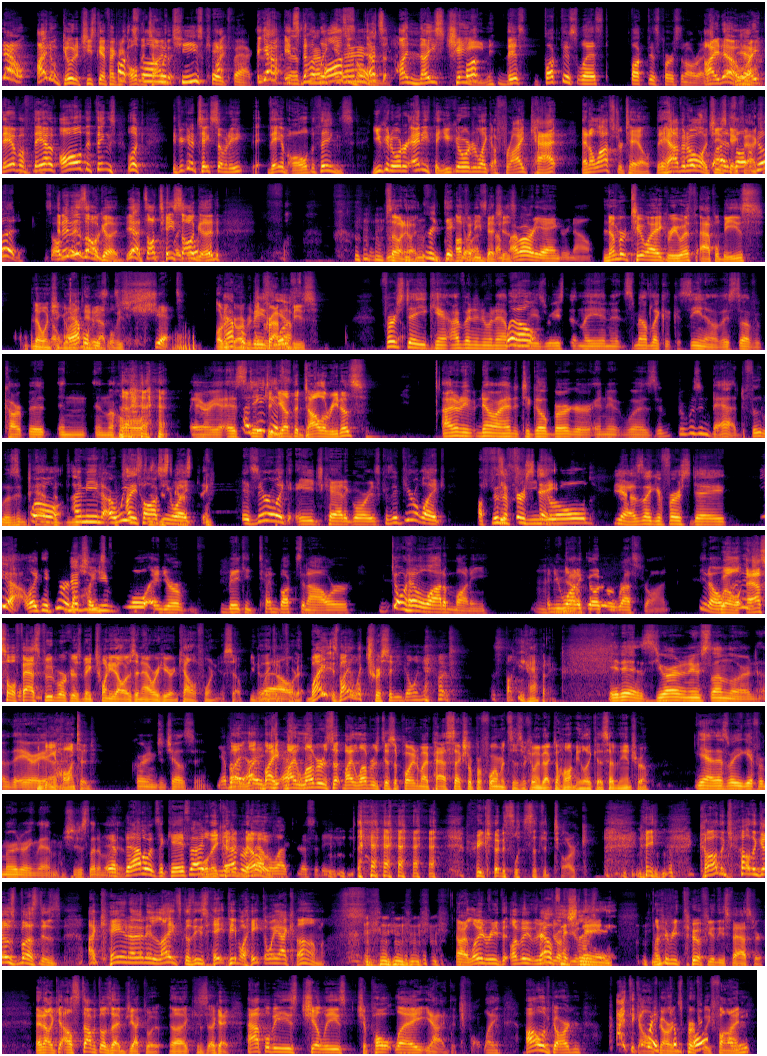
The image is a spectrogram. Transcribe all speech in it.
Now I don't go to Cheesecake Factory What's all the wrong time. with but- Cheesecake I- Factory? yeah, it's That's not not like awesome. it's, that's a nice Fuck chain. this. Fuck this list. Fuck this person already. I know, Yeah. right? They have a, they have all the things. Look, if you're going to take somebody, they have all the things. You could order anything. You could order like a fried cat and a lobster tail. They have it all at It's Cheesecake all Factory. good. It's all And it good. is all good. Yeah, it's all tastes Like, all what? good. so anyway, ridiculous. Uppity I'm- I'm, already angry now. number two, I agree with Applebee's. No one should No, go on a Applebee's is Applebee's. shit. Utter garbage. Applebee's, Crap yeah. Applebee's. First day you can't. I've been into an Well- Applebee's recently, and it smelled like a casino. They still have a carpet in in the whole area. It I think stinks. Did you have the Dollaritas? I don't even know. I had a to go burger, and it was it, wasn't bad. The food wasn't bad. Well, the I mean, are we talking like? Is there like age categories? Because if you're like a There's a first date. year old, yeah, it's like your first date. yeah, like if you're in Imagine high you- school and you're making ten bucks an hour, you don't have a lot of money, and you Mhm. want to go to a restaurant. You know, Well, asshole fast food workers make twenty dollars an hour here in California, so you know they can afford it. Why is my electricity going out? What's fucking happening? it is. You are the new slumlord of the I'm area, being haunted. According to Chelsea. yeah, My, I- I- my, my I- lovers my lovers disappointed in my past sexual performances are coming back to haunt me, like I said in the intro. Yeah, that's what you get for murdering them. You should just let them If live. that was the case, I'd Well, they couldn't never have electricity. Very good as list in the dark. Hey, call the call the Ghostbusters. I can't have any lights because these hate people hate the way I come. All right, let me read. The, let me read through a few. Of these, let me read through a few of these faster, and I'll I'll stop at those I object to. Because okay, Applebee's, Chili's, Chipotle. Yeah, the Chipotle, Olive Garden. I think Olive Wait, Garden's perfectly fine.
